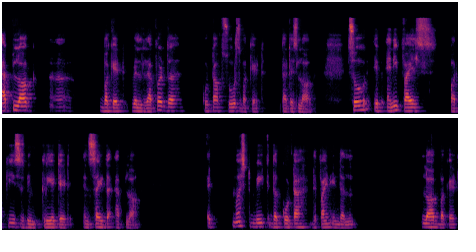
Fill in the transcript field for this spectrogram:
applog uh, bucket will refer the quota of source bucket that is log. So if any files or keys is being created inside the app log, it must meet the quota defined in the log bucket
